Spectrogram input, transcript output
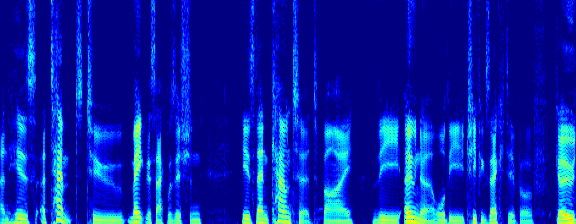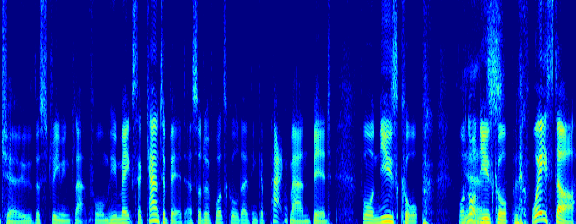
And his attempt to make this acquisition is then countered by the owner or the chief executive of Gojo, the streaming platform, who makes a counter bid, a sort of what's called, I think, a Pac Man bid for News Corp. Well, not Yes. News Corp, Waystar.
